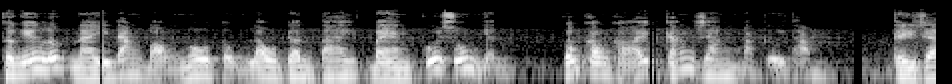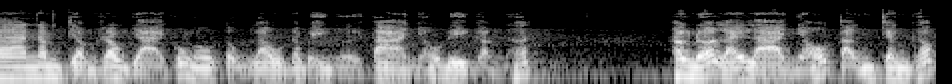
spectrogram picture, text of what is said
Thường Yến lúc này đang bồng ngô tùng lâu trên tay, bèn cúi xuống nhìn, cũng không khỏi cắn răng mà cười thầm. Thì ra năm chùm râu dài của ngô tùng lâu đã bị người ta nhổ đi gần hết. Hơn nữa lại là nhổ tận chân gốc.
